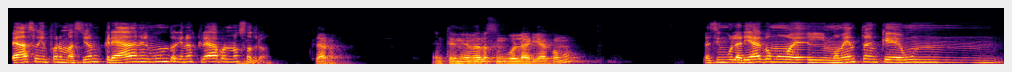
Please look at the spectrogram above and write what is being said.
pedazo de información creada en el mundo que no es creada por nosotros. Claro. Entendiendo la singularidad como. La singularidad como el momento en que un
